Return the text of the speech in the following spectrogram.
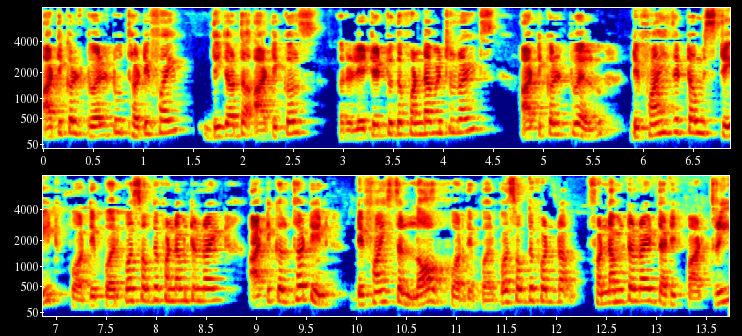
article 12 to 35 these are the articles related to the fundamental rights article 12 defines the term state for the purpose of the fundamental right article 13 defines the law for the purpose of the funda fundamental right that is part 3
